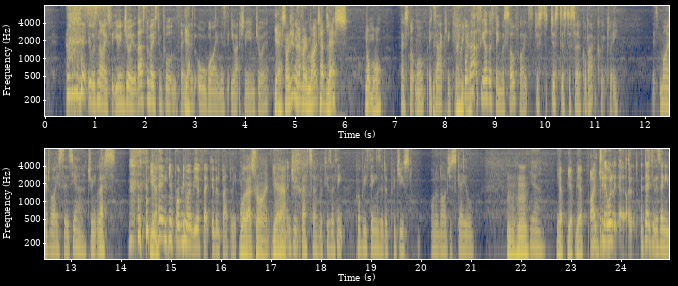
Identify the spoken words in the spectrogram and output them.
it was nice, but you enjoyed it. That's the most important thing Yeah. with all wine is that you actually enjoy it. Yes, I didn't have very much. Had less, not more. Less, not more. Exactly. There we well, go. that's the other thing with sulfites. Just, just, just to circle back quickly, it's my advice is yeah, drink less. Yeah. then you probably won't be affected as badly. Well, that's right. Yeah. and drink better because I think probably things that are produced on a larger scale. Mm-hmm. Yeah. Yep. Yep. Yep. I do- will, uh, I don't think there's any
